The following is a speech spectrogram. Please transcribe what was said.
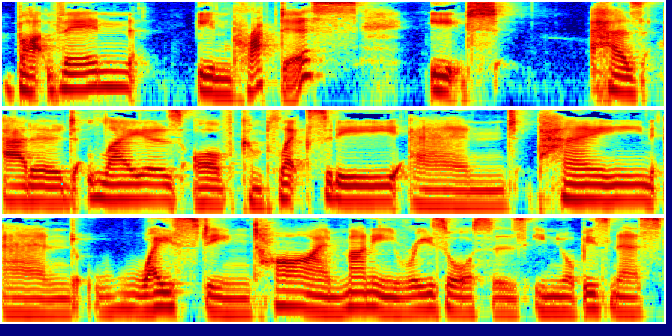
but then in practice, it has added layers of complexity and pain and wasting time, money, resources in your business.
